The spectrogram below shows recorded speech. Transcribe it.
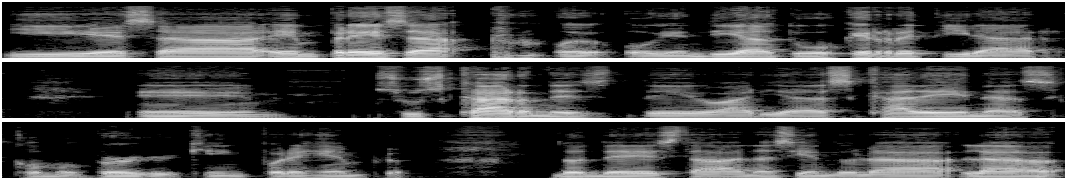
y esa empresa hoy en día tuvo que retirar sus carnes de varias cadenas, como Burger King, por ejemplo, donde estaban haciendo la, la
